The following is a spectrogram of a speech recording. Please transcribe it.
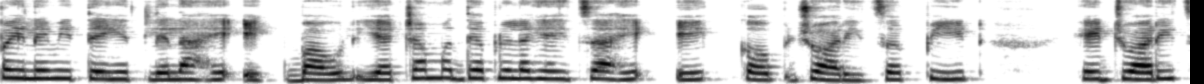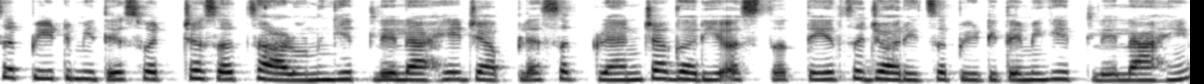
पहिले मी ते घेतलेलं आहे एक बाऊल याच्यामध्ये आपल्याला घ्यायचं आहे एक कप ज्वारीचं पीठ. हे ज्वारीचं पीठ मी ते स्वच्छ असं चाळून घेतलेलं आहे. जे आपल्या सगळ्यांच्या घरी असतं तेच ज्वारीचं पीठ इथे मी घेतलेलं आहे.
